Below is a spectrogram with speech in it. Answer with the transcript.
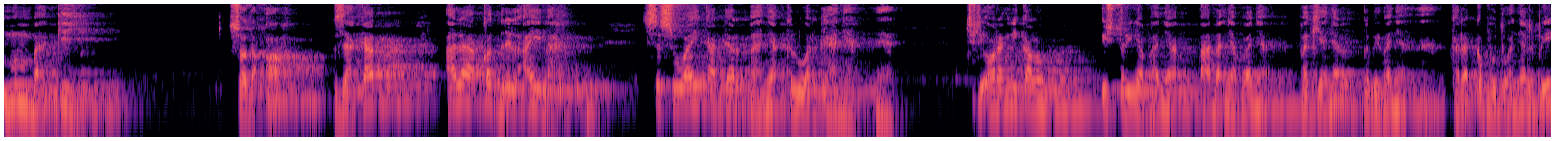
membagi Sodakah zakat ala qadril ailah sesuai kadar banyak keluarganya ya. Jadi orang ini kalau istrinya banyak, anaknya banyak, bagiannya lebih banyak ya. karena kebutuhannya lebih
